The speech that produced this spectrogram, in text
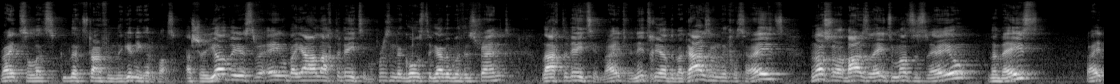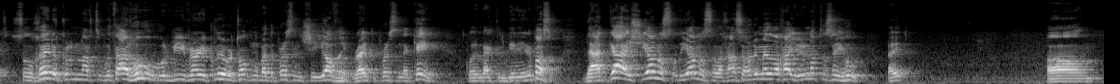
Right. So let's let's start from the beginning of the pasuk. Asher yaveh Yisrael bayar lachtevetzim. A person that goes together with his friend lachtevetzim. Right. V'nitri ad bagarzel lichas ha'etz v'noshel abarzel eitz umotzas re'eu v'meis. Right. So the couldn't have to without who would be very clear. We're talking about the person sheyaveh. Right. The person that came. Going back to the beginning of the pasuk. That guy shiyanos liyanos lachas You don't have to say who. Right. Um,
